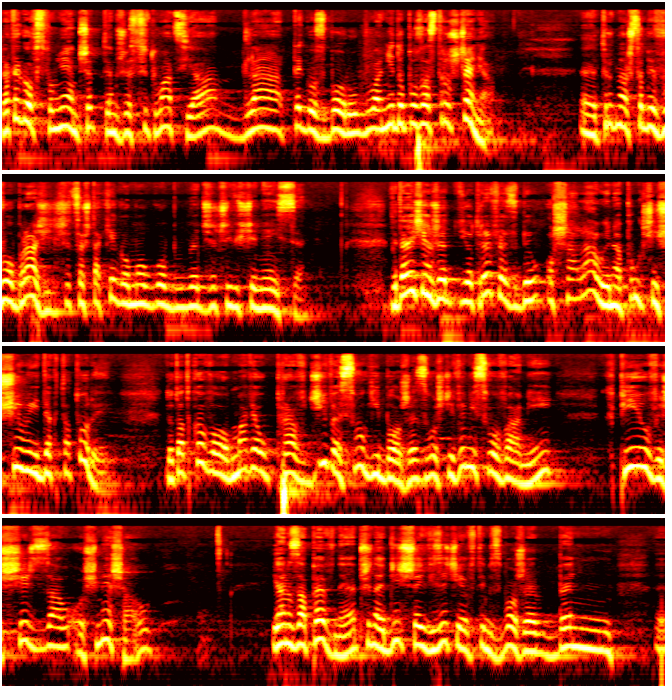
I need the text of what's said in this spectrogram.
Dlatego wspomniałem przedtem, że sytuacja dla tego zboru była nie do pozastroszczenia. E, trudno aż sobie wyobrazić, że coś takiego mogłoby być rzeczywiście miejsce. Wydaje się, że Diotrefes był oszalały na punkcie siły i dyktatury. Dodatkowo omawiał prawdziwe sługi Boże złośliwymi słowami, kpił, wyszydzał, ośmieszał. Jan zapewne przy najbliższej wizycie w tym zborze ben, yy,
